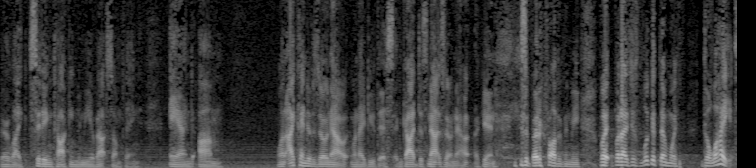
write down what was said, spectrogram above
they're like sitting talking to me about something, and um, when I kind of zone out when I do this, and God does not zone out. Again, He's a better father than me. But but I just look at them with delight.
